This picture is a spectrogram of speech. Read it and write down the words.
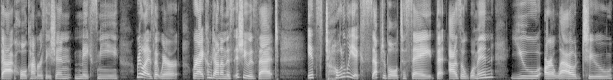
that whole conversation makes me realize that where where I come down on this issue is that it's totally acceptable to say that as a woman you are allowed to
